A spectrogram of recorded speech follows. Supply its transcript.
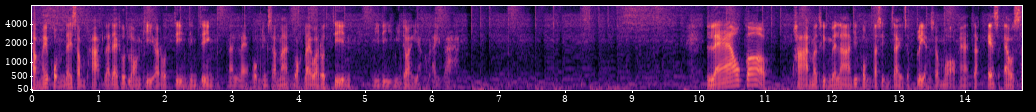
ทำให้ผมได้สัมผัสและได้ทดลองขี่รถจีนจริง ๆ นั่นแหละผมถึงสามารถบอกได้ว่ารถจีนมีดีมีด้อยอย่างไรบ้าง แล้วก็ผ่านมาถึงเวลาที่ผมตัดสินใจจะเปลี่ยนสมองฮะจาก SL3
